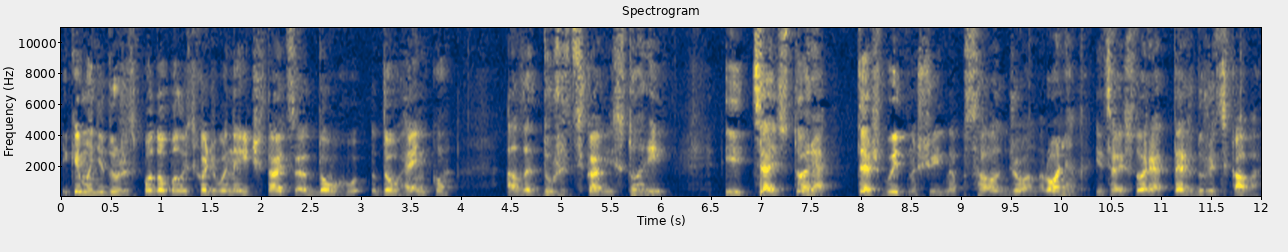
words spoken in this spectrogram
які мені дуже сподобались, хоч вони і читаються довго, довгенько, але дуже цікаві історії. І ця історія теж видно, що її написала Джоан Ролінг, і ця історія теж дуже цікава.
